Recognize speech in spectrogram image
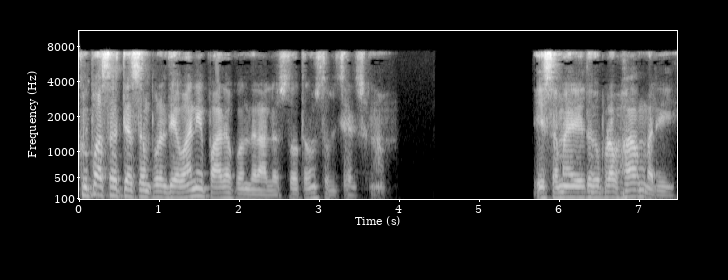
కృపా సత్య సంపూర్ణ దేవాన్ని పాద పొందరాల్లో స్తోత్రం స్థుతి చేస్తున్నాం. ఈ సమయం ఎదుగు ప్రభా? మరి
